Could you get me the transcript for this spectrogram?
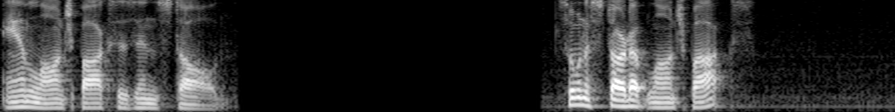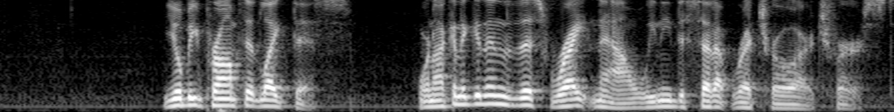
and Launchbox is installed. So I'm going to start up Launchbox. You'll be prompted like this. We're not going to get into this right now. We need to set up RetroArch first.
